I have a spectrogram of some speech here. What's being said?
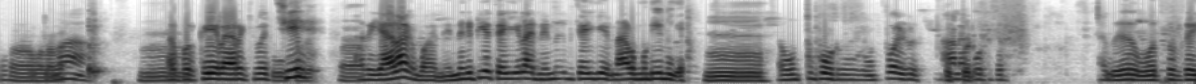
அவ்வளோதான் அப்புறம் கீழே இறக்கி வச்சு அது இறங்க நின்றுக்கிட்டே செய்யலாம் நின்றுக்கிட்டு செய்ய. என்னால் முடியலையே. உப்பு போடு உப்பு. நானே போட்டுக்கிறேன். அது ஒருத்தர் கை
